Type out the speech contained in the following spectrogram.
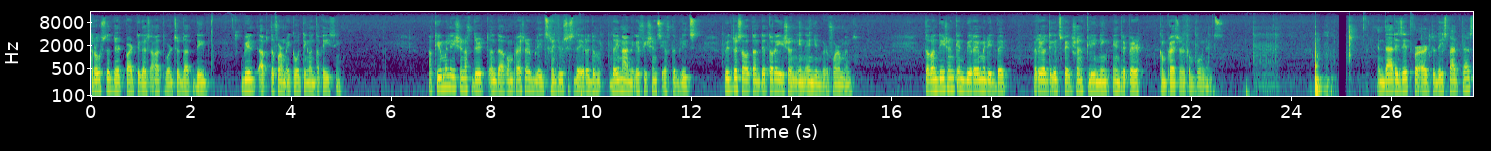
throws the dirt particles outward so that they build up to form a coating on the casing. Accumulation of dirt on the compressor blades reduces the aerodynamic efficiency of the blades, with resultant deterioration in engine performance. The condition can be remedied by periodic inspection, cleaning, and repair compressor components. And that is it for our today's podcast.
